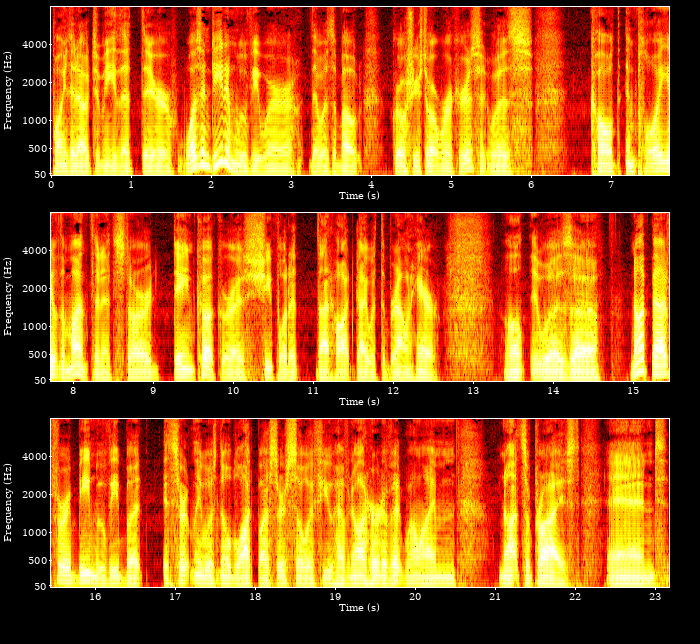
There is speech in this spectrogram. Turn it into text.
pointed out to me that there was indeed a movie where that was about grocery store workers. It was called Employee of the Month, and it starred Dane Cook, or as she put it, that hot guy with the brown hair. Well, it was uh, not bad for a B movie, but it certainly was no blockbuster. So if you have not heard of it, well, I'm not surprised. And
